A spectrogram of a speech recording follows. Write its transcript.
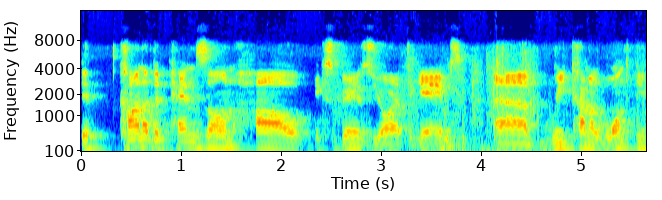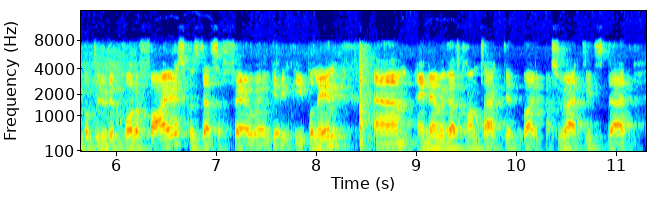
it kind of depends on how experienced you are at the games. Um, we kind of want people to do the qualifiers because that's a fair way of getting people in. Um, and then we got contacted by two athletes that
